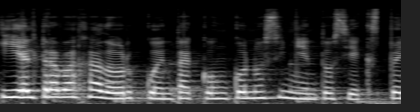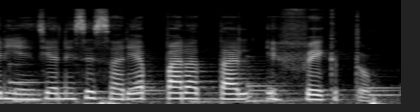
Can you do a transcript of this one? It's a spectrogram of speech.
y el trabajador cuenta con conocimientos y experiencia necesaria para tal efecto.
